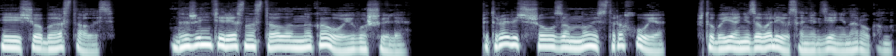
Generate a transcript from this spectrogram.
и еще бы осталось. Даже интересно стало, на кого его шили. Петрович шел за мной, страхуя, чтобы я не завалился нигде ненароком.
